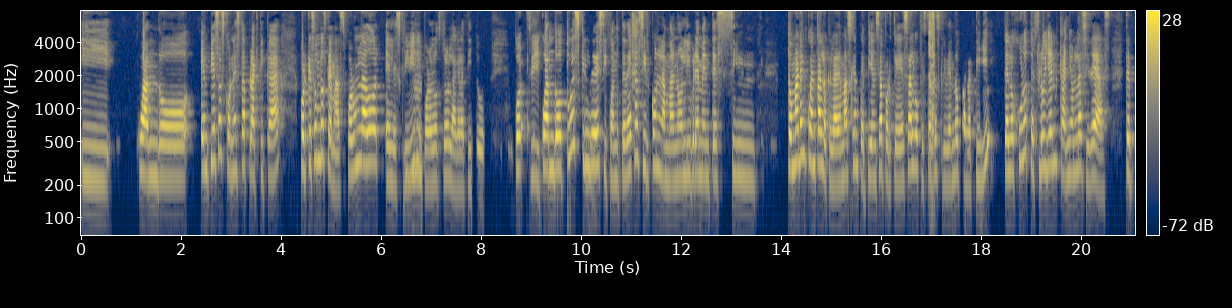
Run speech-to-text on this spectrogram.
y cuando empiezas con esta práctica, porque son dos temas, por un lado el escribir y por el otro la gratitud. Cuando tú escribes y cuando te dejas ir con la mano libremente sin tomar en cuenta lo que la demás gente piensa porque es algo que estás escribiendo para ti, te lo juro, te fluyen cañón las ideas. Te,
